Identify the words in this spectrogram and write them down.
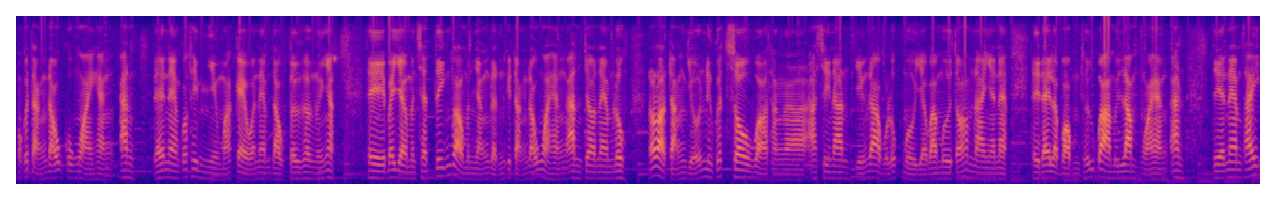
một cái trận đấu của ngoại hạng Anh để anh em có thêm nhiều mã kèo anh em đầu tư hơn nữa nha. Thì bây giờ mình sẽ tiến vào mình nhận định cái trận đấu ngoại hạng Anh cho anh em luôn. Đó là trận giữa Newcastle và thằng à, Arsenal diễn ra vào lúc 10 giờ 30 tối hôm nay nha anh em. Thì đây là vòng thứ 35 ngoại hạng Anh. Thì anh em thấy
